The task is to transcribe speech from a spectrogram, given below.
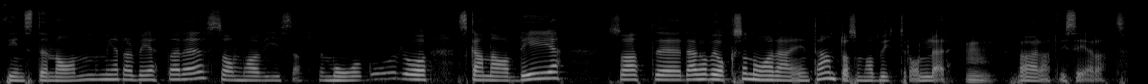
Finns det någon medarbetare som har visat förmågor och skanna av det? Så att eh, där har vi också några internt då, som har bytt roller Mm. för att vi ser att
